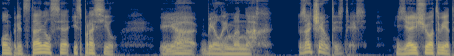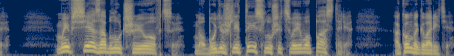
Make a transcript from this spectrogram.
Он представился и спросил. «Я белый монах. Зачем ты здесь?» Я ищу ответы. «Мы все заблудшие овцы, но будешь ли ты слушать своего пастыря?» «О ком вы говорите?»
